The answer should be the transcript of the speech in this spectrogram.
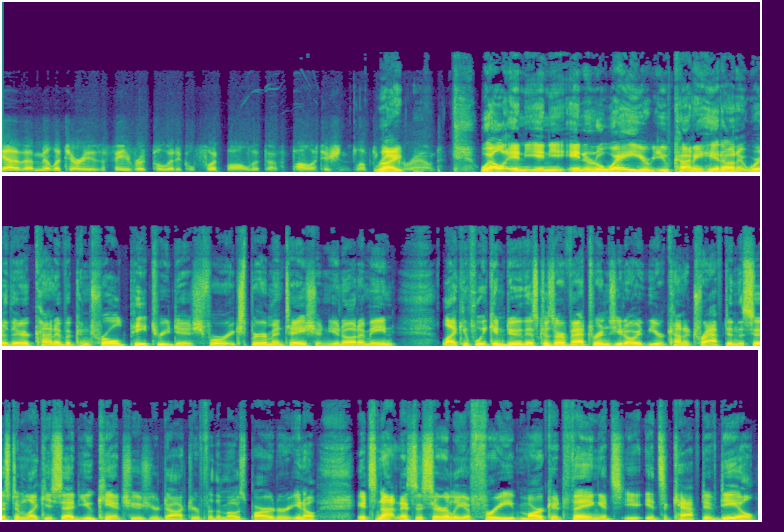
yeah, the military is a favorite political football that the politicians love to Right. around. Well, and, and, and in a way, you're, you've kind of hit on it where they're kind of a controlled petri dish for experimentation. You know what I mean? Like, if we can do this, because our veterans, you know, you're kind of trapped in the system. Like you said, you can't choose your doctor for the most part, or, you know, it's not necessarily a free market thing, it's, it's a captive deal.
